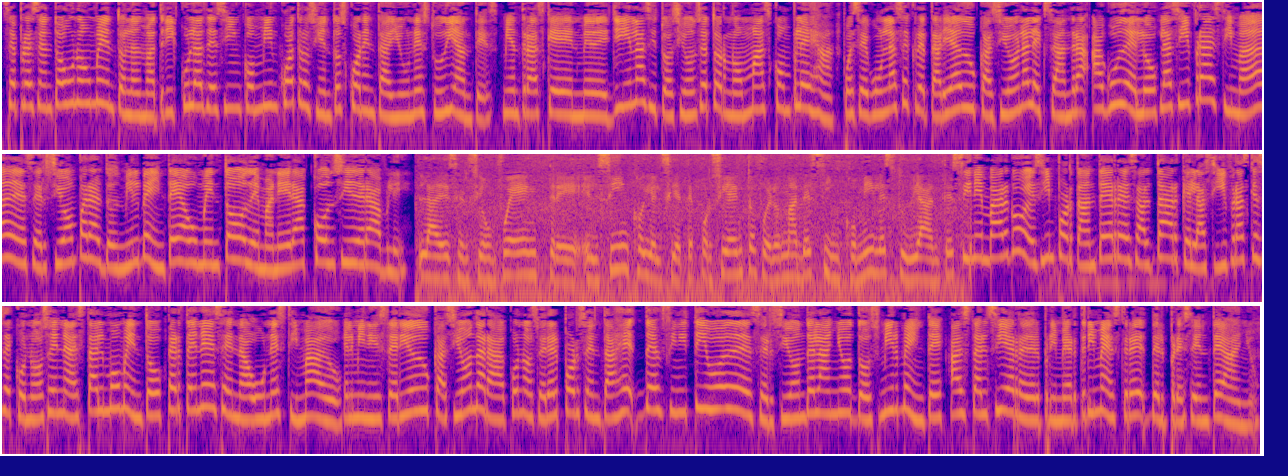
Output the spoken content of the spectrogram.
se presentó un aumento en las matrículas de 5.441 estudiantes, mientras que en Medellín la situación se tornó más compleja, pues según la secretaria de Educación Alexandra Agudelo, la cifra estimada de deserción para el 2020 aumentó de manera considerable. La deserción fue entre el 5 y el 7%, fueron más de 5 mil estudiantes. Sin embargo, es importante resaltar que las cifras que se conocen hasta el momento pertenecen a un estimado. El Ministerio de Educación dará a conocer el porcentaje definitivo de deserción del año 2020 hasta el cierre del primer trimestre del presente año.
